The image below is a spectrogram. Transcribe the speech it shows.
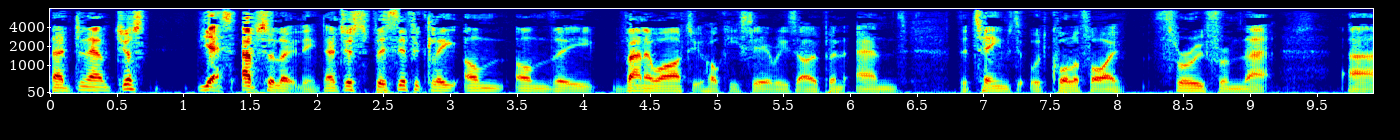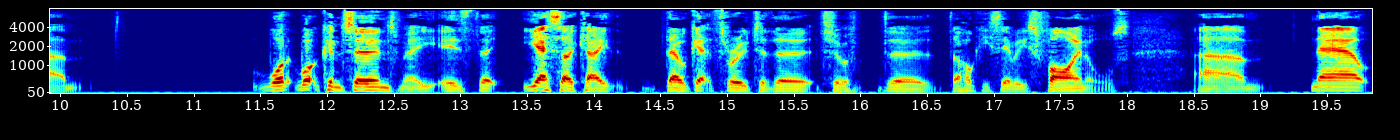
now, now, just yes, absolutely. Now, just specifically on on the Vanuatu Hockey Series Open and the teams that would qualify through from that. Um, what what concerns me is that yes, okay, they'll get through to the to the the hockey series finals. Um, now,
